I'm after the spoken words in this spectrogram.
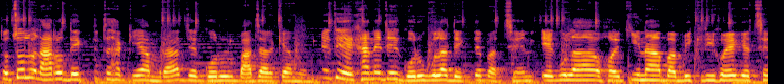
তো চলুন আরও দেখতে থাকি আমরা যে গরুর বাজার কেমন। এই যে এখানে যে গরুগুলা দেখতে পাচ্ছেন, এগুলা হয় কিনা বা বিক্রি হয়ে গেছে,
